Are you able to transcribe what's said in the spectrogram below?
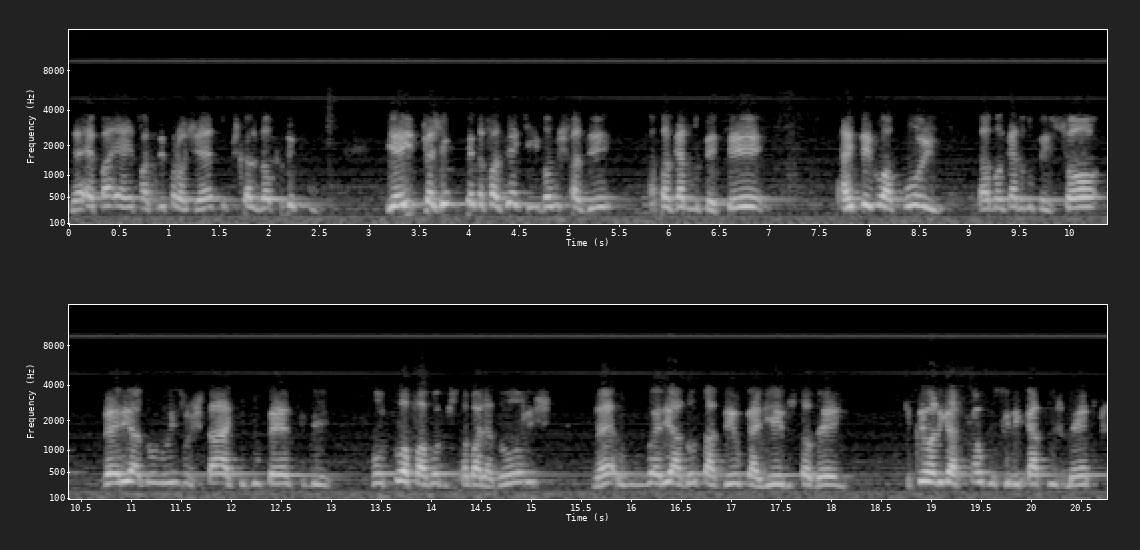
né, é, é fazer projetos, fiscalizar o poder público. E é isso que a gente tenta fazer aqui. Vamos fazer a bancada do PT, a gente teve o apoio da bancada do PSOL, vereador Luiz Ostaque, do PSB, votou a favor dos trabalhadores, né? o vereador Tadeu Calheiros também, que tem uma ligação com o Sindicato dos Médicos,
